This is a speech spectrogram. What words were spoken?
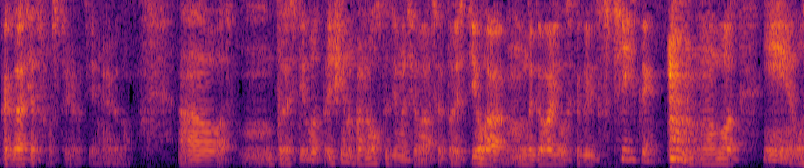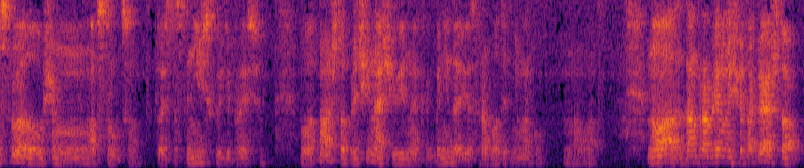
когда отец фрустрирует, я имею в виду. А, вот. То есть, и вот причина, пожалуйста, демотивация. То есть, тело договорилось, как говорится, с психикой, вот, и устроило, в общем, обструкцию, то есть астеническую депрессию. Вот. Ну а что, причина очевидная, как бы недовес, работать не могу. Ну, вот. Но там проблема еще такая, что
